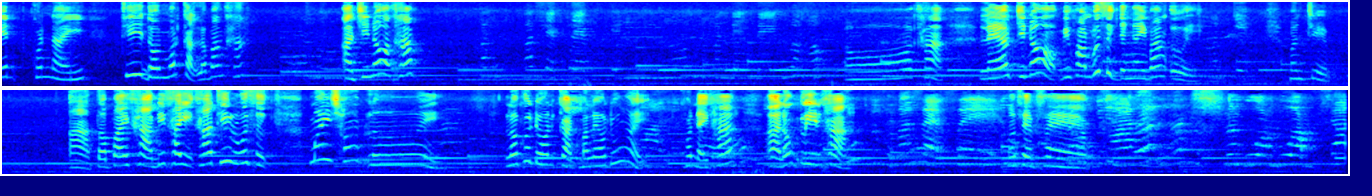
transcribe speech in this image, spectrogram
กัดคนไหนที่โดนมดกัดแล้วบ้างคะอ่าจีโน่ครับมันมันเสร็จเสร็จเป็นมันแดงแดงๆด้วยครับอ๋อค่ะ แล้วจีโน่มีความรู้สึกยังไงบ้างเอ่ยมันเจ็บมันเจ็บ อ่า ต่อไปค่ะ มีใครอีกคะที่รู้สึกไม่ชอบเลย แล้วก็โดนกัดมาแล้วด้วย คนไหนคะ อ่า น้องกรีนค่ะมันแสบ แสบมันแสบมันบวมบวมใช่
